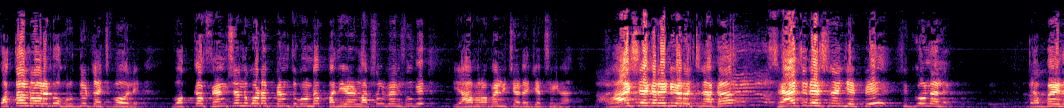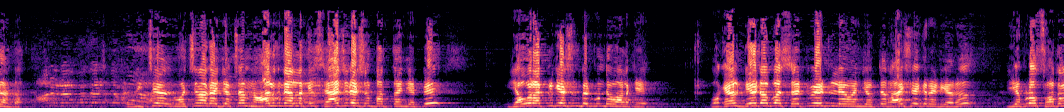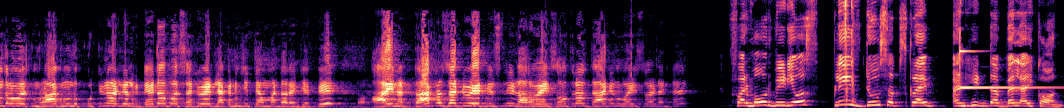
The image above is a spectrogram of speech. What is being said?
కొత్త వాళ్ళు రావాలంటే ఒక వృద్ధుడు చచ్చిపోవాలి. ఒక్క పెన్షన్ కూడా పెంచకుండా పదిహేడు లక్షల పెన్షన్కి యాభై రూపాయలు ఇచ్చాడు అధ్యక్ష ఈయన. రాజశేఖర రెడ్డి గారు వచ్చినాక శాచురేషన్ అని చెప్పి సిగ్గు ఉండాలి. డెబ్బై ఐదు అంట. ఇచ్చే వచ్చినాక అధ్యక్ష నాలుగు నెలలకి శాచురేషన్ పద్ధతి అని చెప్పి ఎవరు అప్లికేషన్ పెట్టుకుంటే వాళ్ళకి. ఒకవేళ డేట్ ఆఫ్ బర్త్ సర్టిఫికేట్ లేవని చెప్తే రాజశేఖర రెడ్డి గారు ఎప్పుడో స్వతంత్రం రాకముందు పుట్టిన వాళ్ళకి డేట్ ఆఫ్ బర్త్ సర్టిఫికేట్లు ఎక్కడి నుంచి తెమ్మంటారని చెప్పి ఆయన డాక్టర్ సర్టిఫికేట్ తీసుకుని వీళ్ళు అరవై ఐదు సంవత్సరాలు దాటిన వయసు వాళ్ళంటే for more videos please do subscribe and hit the bell icon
